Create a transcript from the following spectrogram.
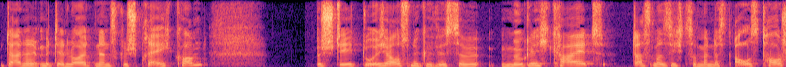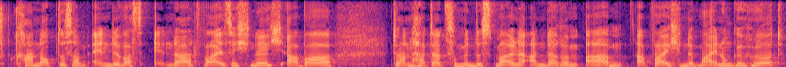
dann mit den Leuten ins Gespräch kommt, besteht durchaus eine gewisse Möglichkeit, dass man sich zumindest austauschen kann. Ob das am Ende was ändert, weiß ich nicht, aber dann hat er zumindest mal eine andere ähm, abweichende Meinung gehört.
